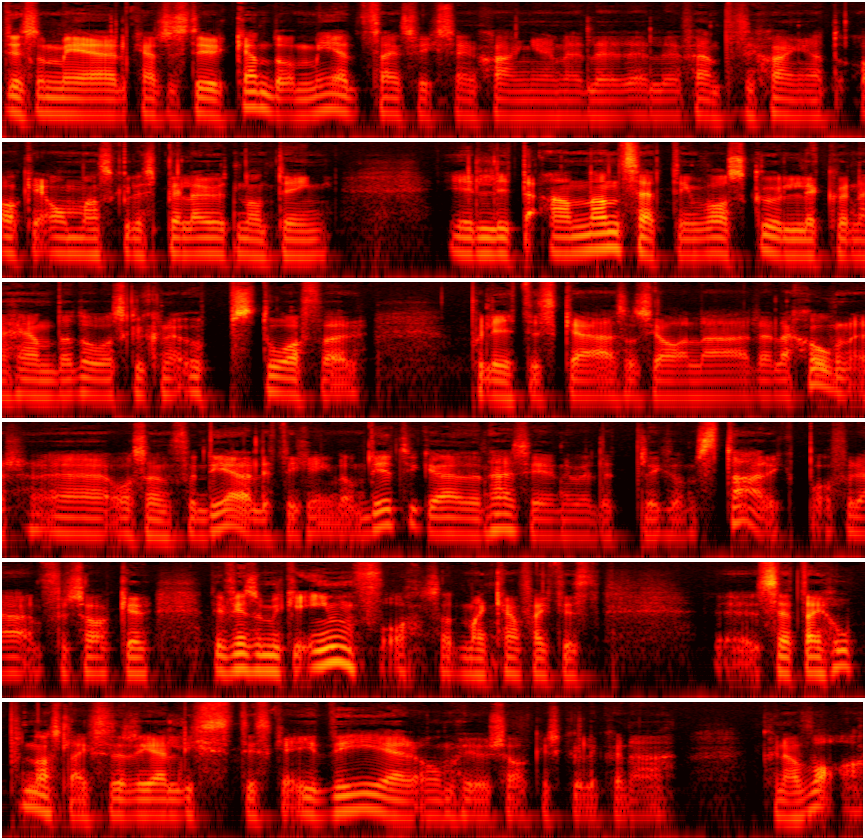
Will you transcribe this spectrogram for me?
det som är kanske styrkan då med science fiction-genren eller, eller fantasy-genren, att okej, om man skulle spela ut någonting i lite annan setting, vad skulle kunna hända då? Vad skulle kunna uppstå för politiska, sociala relationer eh, och sen fundera lite kring dem. Det tycker jag den här serien är väldigt liksom, stark på. För, det, är, för saker, det finns så mycket info så att man kan faktiskt eh, sätta ihop någon slags realistiska idéer om hur saker skulle kunna kunna vara.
